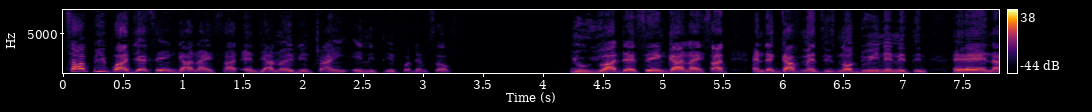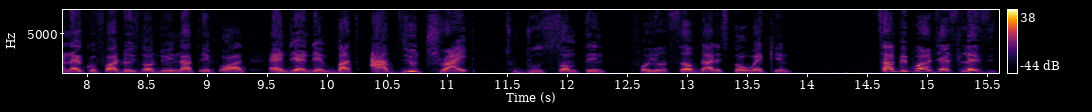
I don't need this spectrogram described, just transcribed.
Some people are just saying Ghana is sad and they are not even trying anything for themselves. You, you are there saying Ghana is sad and the government is not doing anything. Eh, Nana Akufo-Addo is not doing nothing for us. And then, then, but have you tried to do something for yourself that is not working? Some people are just lazy.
